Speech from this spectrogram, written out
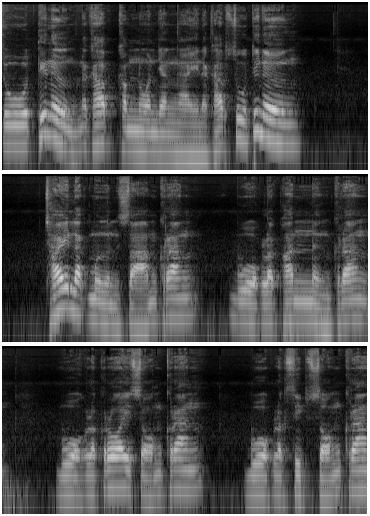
สูตรที่หนึ่งนะครับคำนวณยังไงนะครับ สูตรที่หนึ่งใช้หลักหมื่นสามครั้ง บวกหลักพันหนึ่งครั้ง บวกหลักร้อยสองครั้ง บวกหลักสิบสองครั้ง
